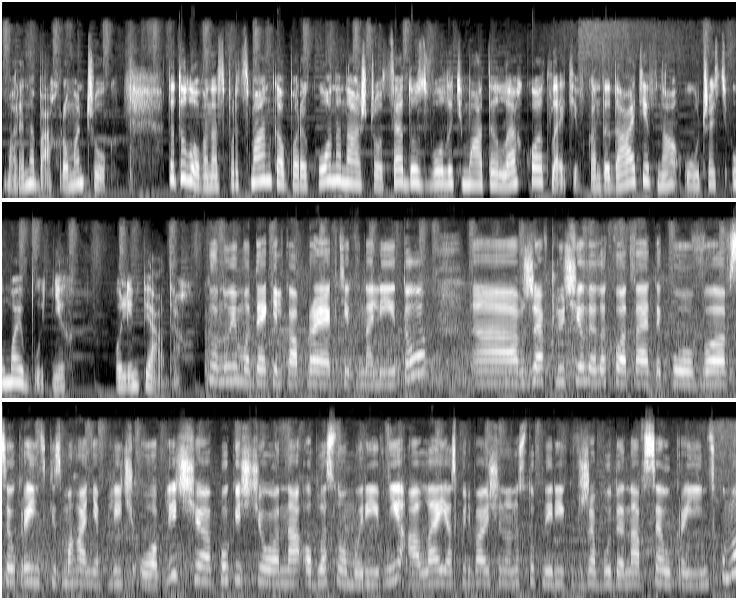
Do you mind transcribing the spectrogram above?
Марина Бах-Романчук. Титулована спортсменка переконана, що це дозволить мати легкоатлетів кандидатів на участь у майбутніх олімпіадах. Плануємо декілька проєктів на літо. Е, Вже включили легку атлетику в всеукраїнські змагання пліч-опліч. Е, Поки що на обласному рівні, але я сподіваюся, що на наступний рік вже буде на всеукраїнському.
